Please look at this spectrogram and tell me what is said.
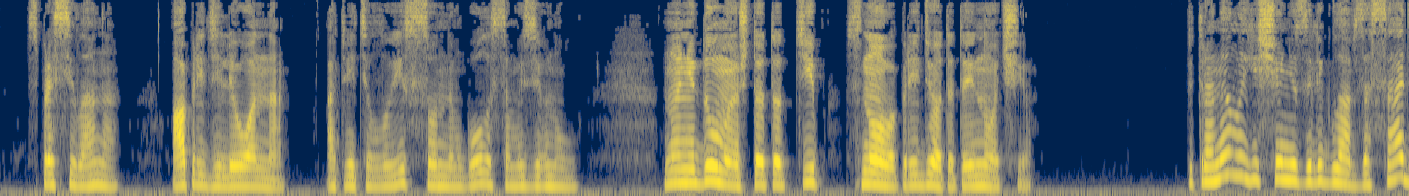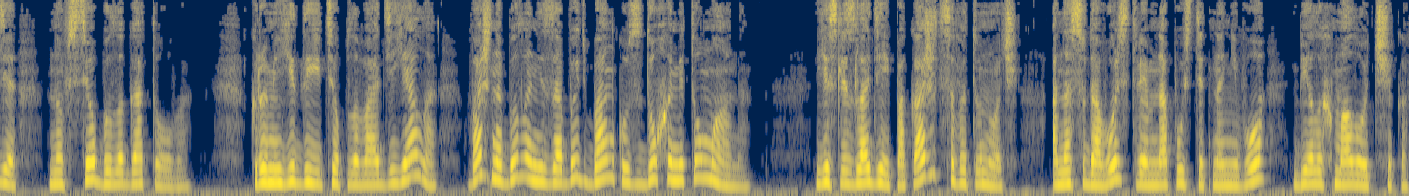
— спросила она. «Определенно», — ответил Луис сонным голосом и зевнул. «Но не думаю, что тот тип снова придет этой ночью. Петронелла еще не залегла в засаде, но все было готово. Кроме еды и теплого одеяла, важно было не забыть банку с духами тумана. Если злодей покажется в эту ночь, она с удовольствием напустит на него белых молодчиков.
